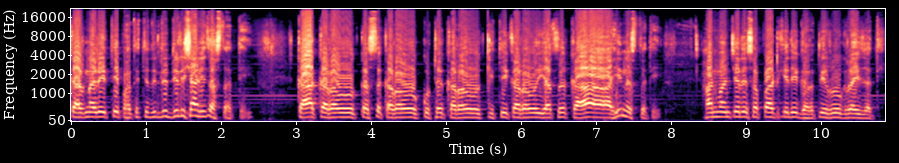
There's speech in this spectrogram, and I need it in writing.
करणारे ते पाहते ते दिल दिलशाणीच असतात ते. का करावं कसं करावं कुठं करावं किती करावं याचं काही नसतं ते. हनुमानचारी सपाट केली घरातली रोगराई जाते.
